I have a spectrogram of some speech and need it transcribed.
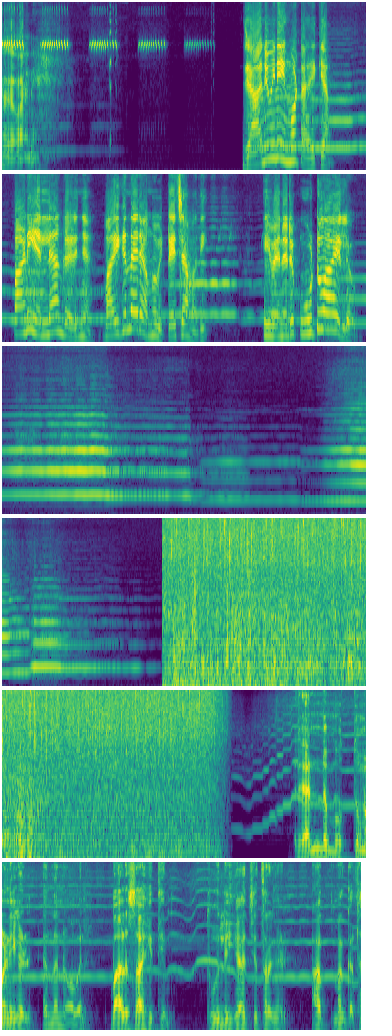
ഭഗവാനെ. ജാനുവിനെ ഇങ്ങോട്ട് അയക്കാം. പണിയെല്ലാം കഴിഞ്ഞ് വൈകുന്നേരം അങ്ങ് വിട്ടേച്ചാ മതി. ഇവനൊരു കൂട്ടുവായല്ലോ. രണ്ട് മുത്തുമണികൾ എന്ന നോവൽ ബാലസാഹിത്യം. തൂലികാ ചിത്രങ്ങൾ ആത്മകഥ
